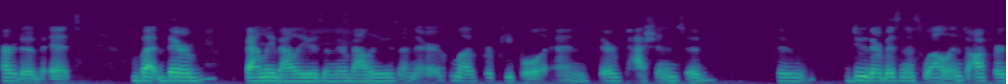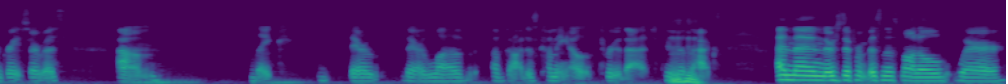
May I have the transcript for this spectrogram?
part of it. But their family values and their values and their love for people and their passion to to do their business well and to offer great service um, like their their love of God is coming out through that through Mhm. those acts. And then there's different business model where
